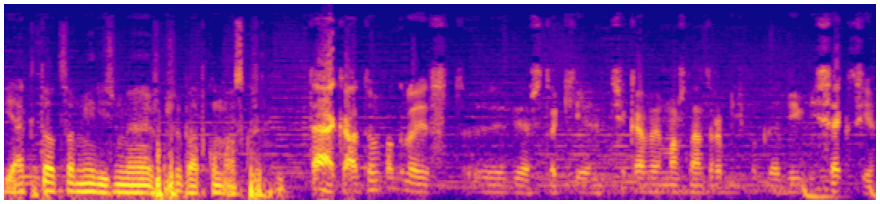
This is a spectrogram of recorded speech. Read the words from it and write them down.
jak to, co mieliśmy w przypadku Moskwy. Tak, a to w ogóle jest, y, wiesz, takie ciekawe, można zrobić w ogóle sekcję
